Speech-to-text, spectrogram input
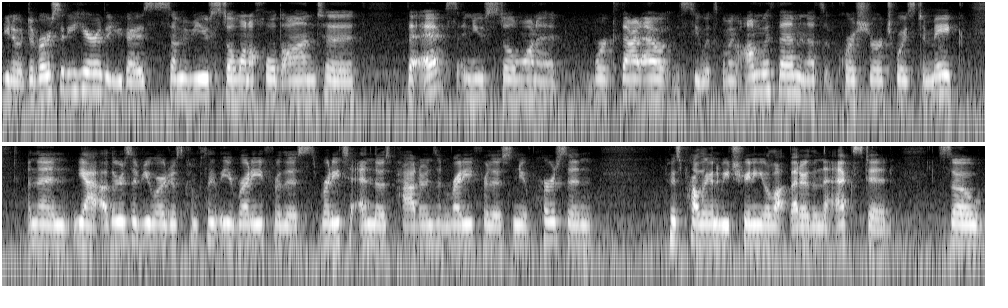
you know diversity here that you guys some of you still want to hold on to the ex and you still want to work that out and see what's going on with them and that's of course your choice to make. And then yeah others of you are just completely ready for this ready to end those patterns and ready for this new person who's probably going to be treating you a lot better than the ex did. So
